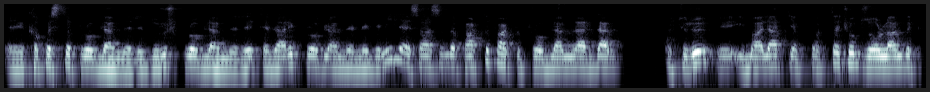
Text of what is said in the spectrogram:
e, kapasite problemleri, duruş problemleri, tedarik problemleri nedeniyle esasında farklı farklı problemlerden ötürü e, imalat yapmakta çok zorlandık.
